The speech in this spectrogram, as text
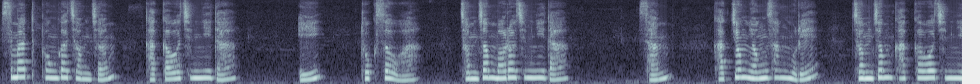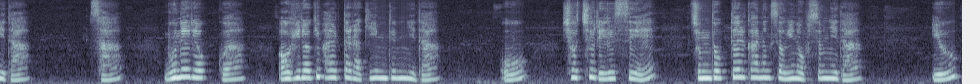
스마트폰과 점점 가까워집니다. 2. 독서와 점점 멀어집니다. 3. 각종 영상물에 점점 가까워집니다. 4. 문해력과 어휘력이 발달하기 힘듭니다. 5. 쇼츠 릴스에 중독될 가능성이 높습니다. 6.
